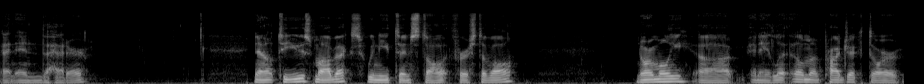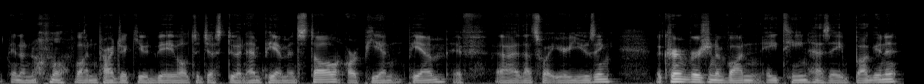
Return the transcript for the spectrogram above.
and in the header. Now to use MobX, we need to install it first of all. Normally, uh, in a element project or in a normal Vaadin project, you would be able to just do an npm install or pnpm if uh, that's what you're using. The current version of Vaadin 18 has a bug in it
